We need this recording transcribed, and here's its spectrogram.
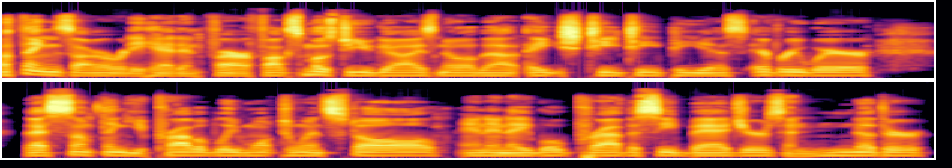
uh, things I already had in Firefox. Most of you guys know about HTTPS everywhere. That's something you probably want to install and enable Privacy Badger's, another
